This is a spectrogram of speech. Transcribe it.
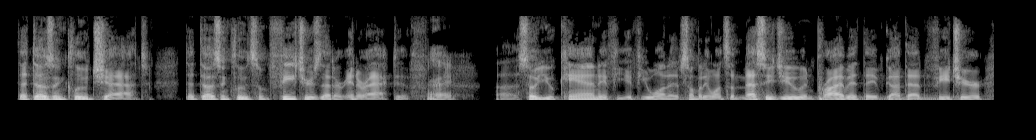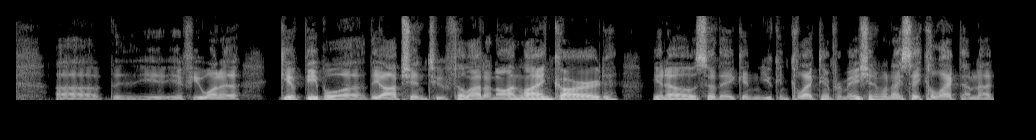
that does include chat, that does include some features that are interactive. Right. Uh, so you can, if you, if you want to, if somebody wants to message you in private, they've got that feature. Uh, if you want to give people uh, the option to fill out an online card, you know, so they can you can collect information. When I say collect, I'm not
